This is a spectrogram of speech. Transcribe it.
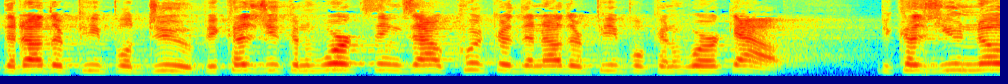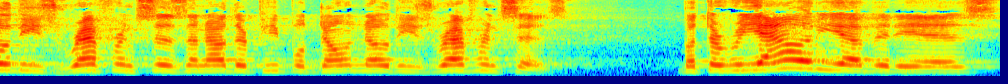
that other people do, because you can work things out quicker than other people can work out, because you know these references and other people don't know these references. But the reality of it is,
